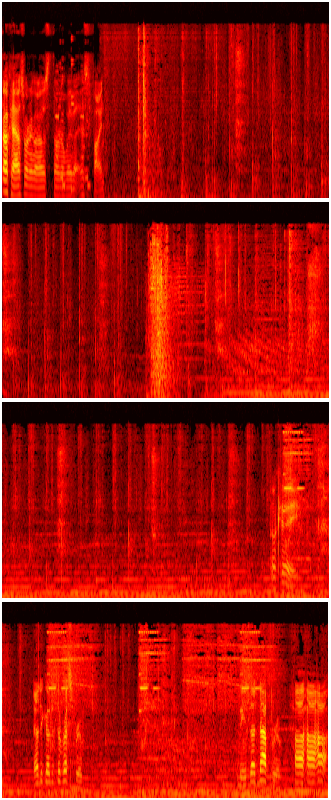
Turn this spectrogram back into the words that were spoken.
Okay, I was wondering what I was thrown away, but it's fine. Okay. Now to go to the restroom. I mean the nap room. Ha ha ha.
